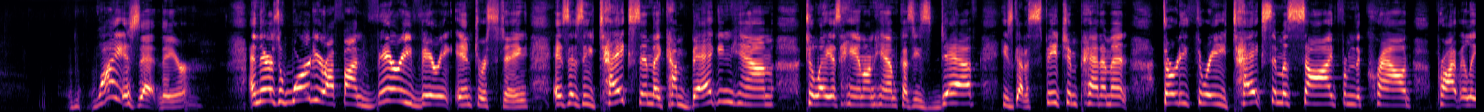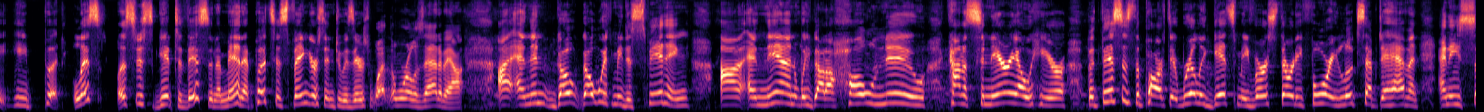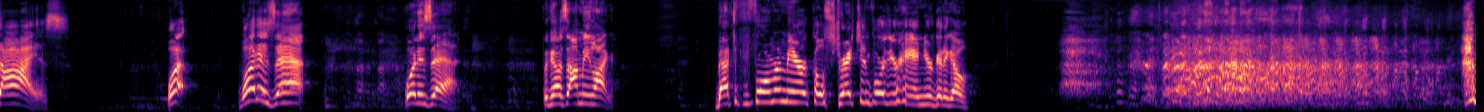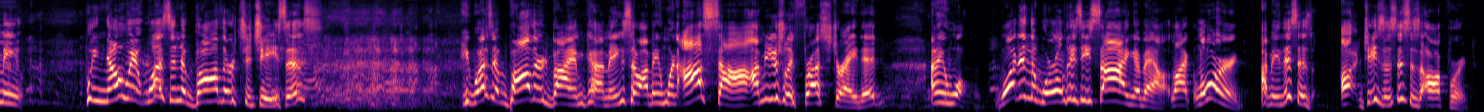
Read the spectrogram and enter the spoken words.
why is that there? And there's a word here I find very, very interesting. It says he takes them, they come begging him to lay his hand on him because he's deaf, he's got a speech impediment. 33, he takes him aside from the crowd privately. He put, let's let's just get to this in a minute, puts his fingers into his ears. What in the world is that about? Uh, and then go, go with me to spitting. Uh, and then we've got a whole new kind of scenario here. But this is the part that really gets me. Verse 34, he looks up to heaven and he sighs. What? What is that? What is that? Because I mean, like, about to perform a miracle, stretching forth your hand, you're to go. I mean, we know it wasn't a bother to Jesus. He wasn't bothered by him coming. So, I mean, when I sigh, I'm usually frustrated. I mean, wh- what in the world is he sighing about? Like, Lord, I mean, this is, uh, Jesus, this is awkward.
